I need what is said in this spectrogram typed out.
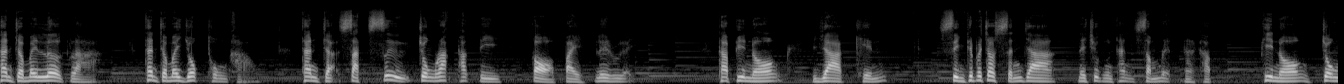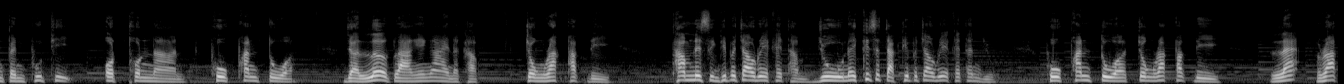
ท่านจะไม่เลิกลา ท่านจะไม่ยกธงขาว ท่านจะสัตย์ซื่อจงรักภักดีต่อไปเรื่อยๆ ถ้าพี่น้องอยากเห็นสิ่งที่พระเจ้าสัญญาในชีวิตของท่านสำเร็จนะครับ พี่น้องจงเป็นผู้ที่อดทนนาน ผูกพันตัว อย่าเลิกลาง่าย ๆนะครับ จงรักภักดีทำในสิ่งที่พระเจ้าเรียกให้ทำอยู่ในคริสตจักรที่พระเจ้าเรียกให้ท่านอยู่ ผูกพันตัวจงรักภักดี และรัก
